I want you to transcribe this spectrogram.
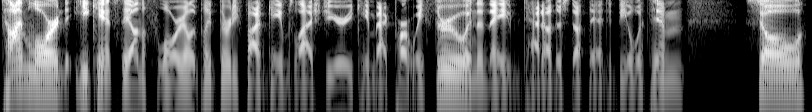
Time Lord, he can't stay on the floor. He only played 35 games last year. He came back partway through, and then they had other stuff they had to deal with him. So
